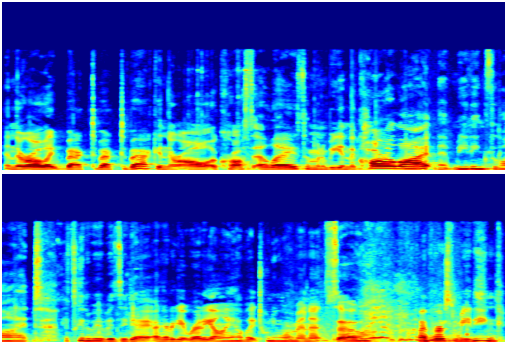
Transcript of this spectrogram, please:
and they're all like back to back to back and they're all across LA. So I'm gonna be in the car a lot, at meetings a lot. It's gonna be a busy day. I gotta get ready. I only have like 20 more minutes. So my first meeting,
